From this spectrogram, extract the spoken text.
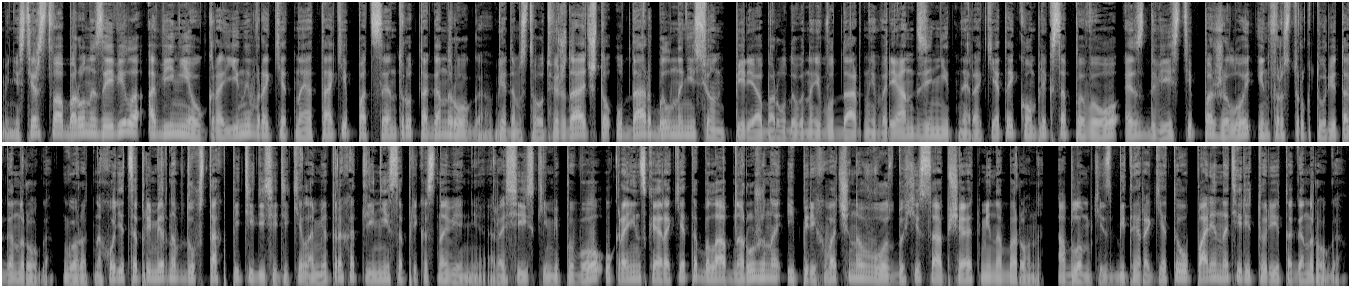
Министерство обороны заявило о вине Украины в ракетной атаке по центру Таганрога. Ведомство утверждает, что удар был нанесен переоборудованной в ударный вариант зенитной ракетой комплекса ПВО С-200 по жилой инфраструктуре Таганрога. Город находится примерно в 250 километрах от линии соприкосновения. Российскими ПВО украинская ракета была обнаружена и перехвачена в воздухе, сообщает Минобороны. Обломки сбитой ракеты упали на территории Таганрога.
